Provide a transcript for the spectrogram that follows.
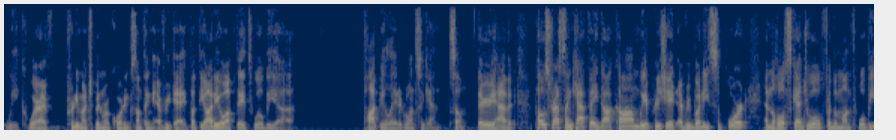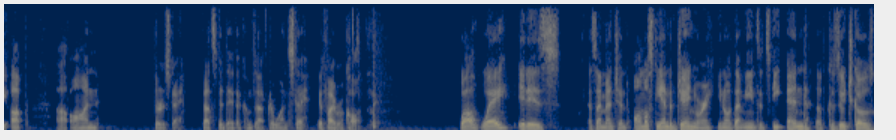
week where I've pretty much been recording something every day, but the audio updates will be uh, populated once again. So there you have it. Postwrestlingcafe.com. We appreciate everybody's support, and the whole schedule for the month will be up uh, on Thursday. That's the day that comes after Wednesday, if I recall. Well, Wai, it is, as I mentioned, almost the end of January. You know what that means? It's the end of Kazuchika's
